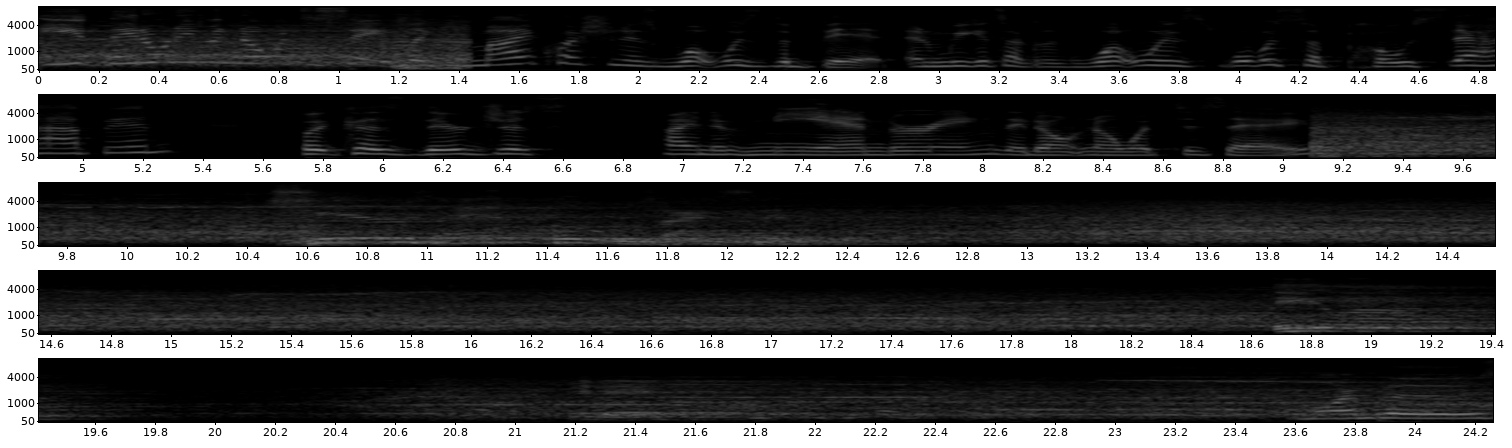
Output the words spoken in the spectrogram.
They don't even know what to say. Like my question is, what was the bit? And we could talk like what was what was supposed to happen, because they're just kind of meandering. They don't know what to say. Cheers and boos, I see. Elon. More boos.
